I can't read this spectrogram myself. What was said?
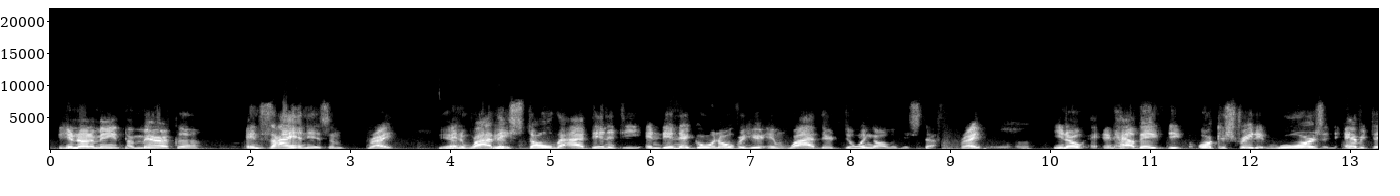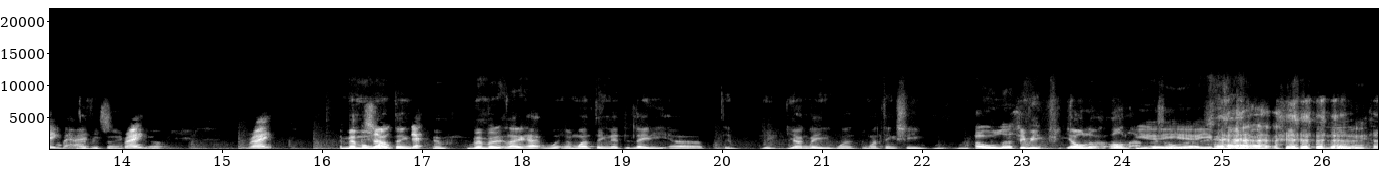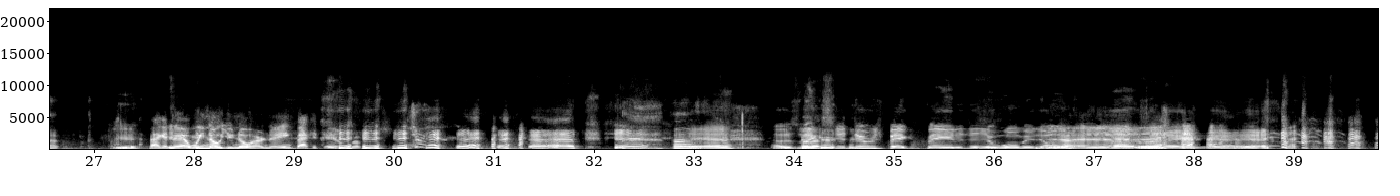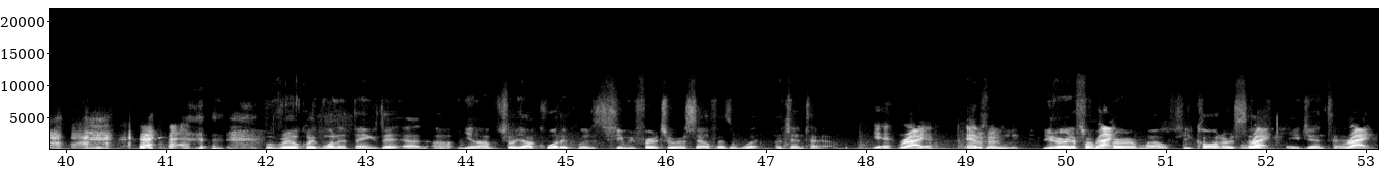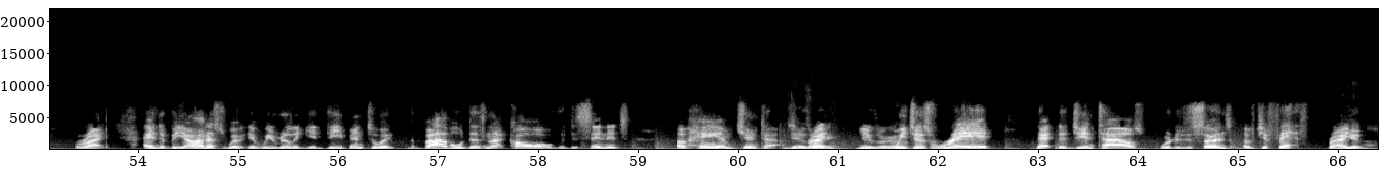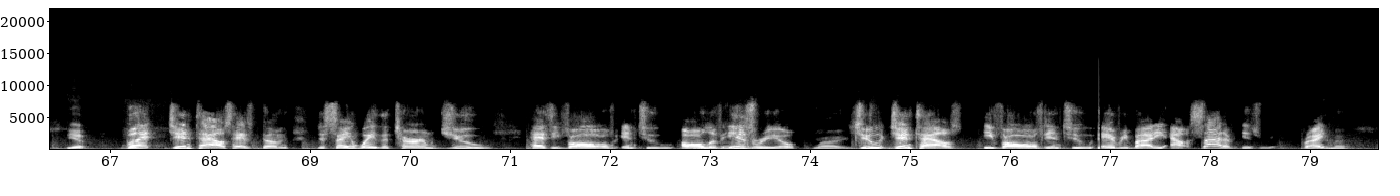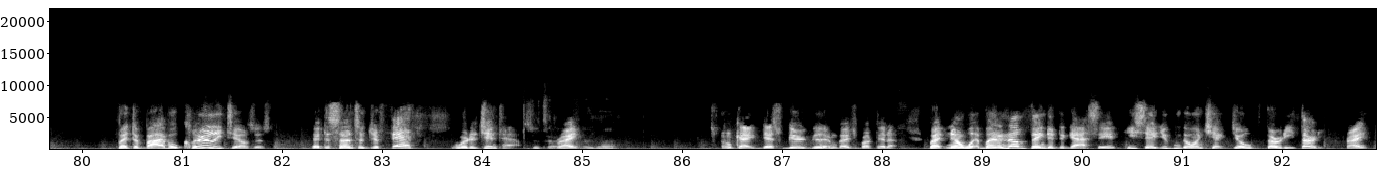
You know what I mean? America and Zionism, right? Yeah. And why they stole the identity, and then they're going over here and why they're doing all of this stuff, right? Uh-huh. You know, and how they, they orchestrated wars and everything behind Everything. this, right? yeah. Right? Remember So, one thing. that- remember, like, how, and one thing that the lady, uh, the, the young lady, one one thing she, Ola. she re, Ola, Ola, Yeah, Ola. yeah, yeah. Come on, man. Yeah. Back it down. We know you know her name. Back it down, bro. yeah. I was making sure due respect is paid, and then a woman. Oh, yeah, yeah, yeah, yeah. but real quick, one of the things that uh, uh, you know, I'm sure y'all quoted was she referred to herself as a what? A Gentile. Yeah, Right. yeah, absolutely. You heard it from Right. her mouth. She called herself Right. a Gentile. right. Right. And to be honest with if we really get deep into it, the Bible does not call the descendants of Ham Gentiles. That's right. right. That's right. We just read that the Gentiles were the sons of Japheth, right? Yep. Yep. But Gentiles has come the same way the term Jew has evolved into all of Mhm. Israel. Right. Jew, Gentiles evolved into everybody outside of Israel, right? Amen. But the Bible clearly tells us that the sons of Japheth were the Gentiles, Gentile. right? Amen. Okay, that's very good. I'm glad you brought that up. But now, but another thing that the guy said, he said you can go and check Job 30 30, right?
